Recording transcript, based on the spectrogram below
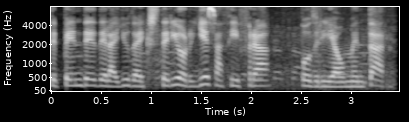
depende de la ayuda exterior y esa cifra podría aumentar.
